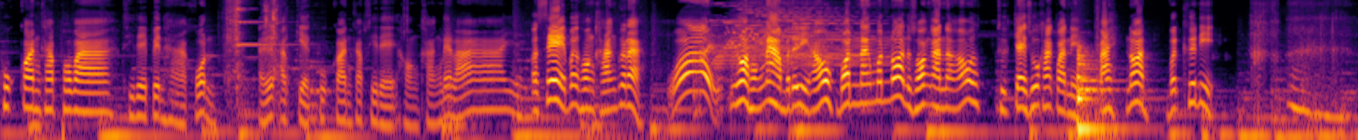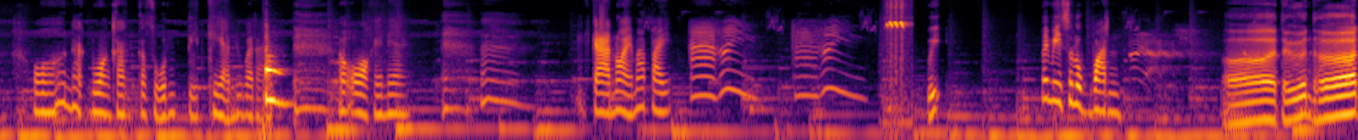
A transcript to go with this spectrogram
คุกก่อนครับเพราะว่าที่ได้เป็นหาคนเอออัปเกรดคุกก่อนครับสีเดห้องคลังได้หลายเอาเซ่เบิ่งห้องคลังก็ได้ว้าวมีห้องของน้ำมาด้วยนี่เอาบอลนางบอลนอนสองอันเอาถึกใจสู้คักปันนี่ไปนอนเบิดขึ้นนี่โอ้หนักหน่วงคักกระสุนติดแขนอยู่กระดาเอาออกให้เนี่ยอ่ากาหน่อยมาไป วิไม่มีสรุปวัน เออ ตื่นเถิด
